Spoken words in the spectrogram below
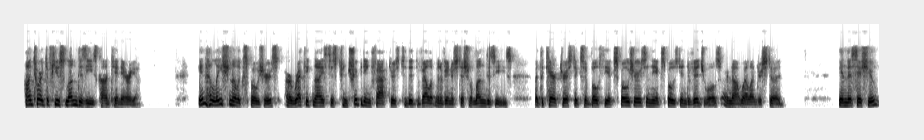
On to our diffuse lung disease content area. Inhalational exposures are recognized as contributing factors to the development of interstitial lung disease, but the characteristics of both the exposures and the exposed individuals are not well understood. In this issue,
